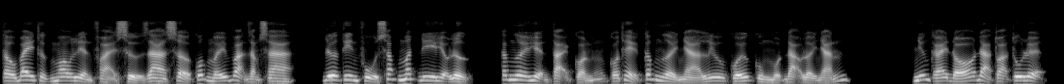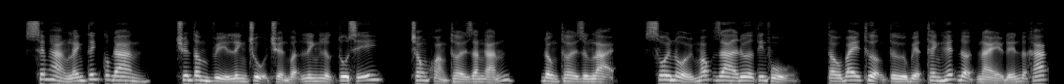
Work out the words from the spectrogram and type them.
tàu bay thực mau liền phải xử ra sở quốc mấy vạn dặm xa, đưa tin phủ sắp mất đi hiệu lực, các ngươi hiện tại còn có thể cấp người nhà lưu cuối cùng một đạo lời nhắn. Những cái đó đã tọa tu luyện, xếp hàng lãnh tích cốc đan, chuyên tâm vì linh trụ chuyển vận linh lực tu sĩ, trong khoảng thời gian ngắn, đồng thời dừng lại, sôi nổi móc ra đưa tin phủ, tàu bay thượng từ biệt thanh hết đợt này đến đợt khác.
